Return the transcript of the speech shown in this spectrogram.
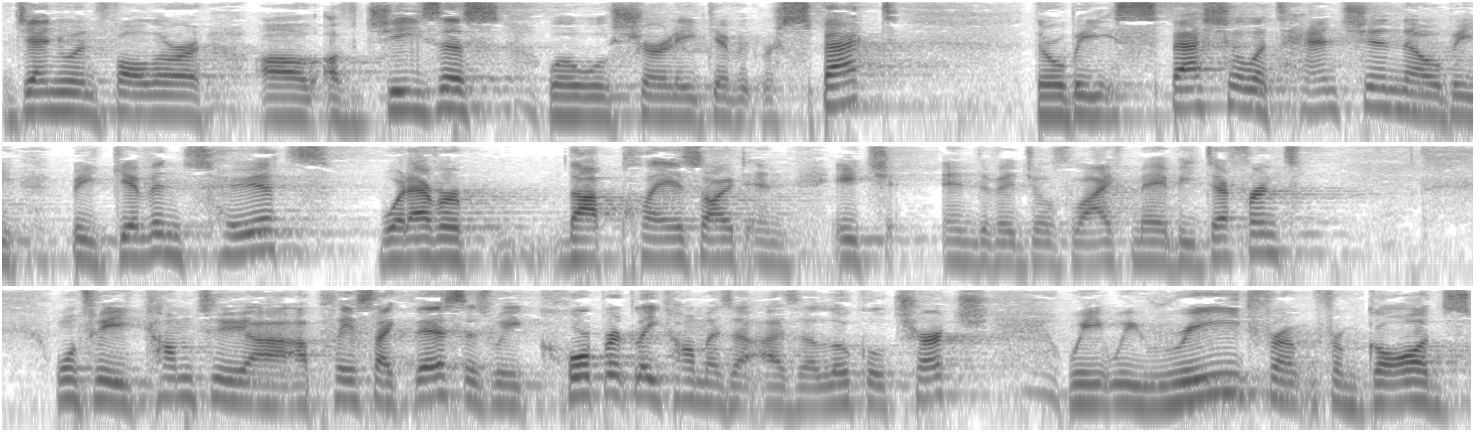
A genuine follower of, of Jesus will, will surely give it respect. There will be special attention that will be, be given to it. Whatever that plays out in each individual's life may be different. Once we come to uh, a, place like this, as we corporately come as a, as a local church, we, we read from, from God's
